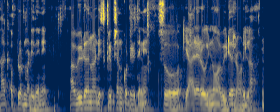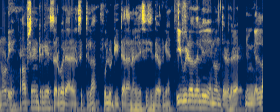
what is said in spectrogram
ಹಾಕಿ ಅಪ್ಲೋಡ್ ಮಾಡಿದ್ದೀನಿ. ಆ ವಿಡಿಯೋನ ಡಿಸ್ಕ್ರಿಪ್ಷನ್ ಕೊಟ್ಟಿರ್ತೀನಿ. ಸೊ ಯಾರ್ಯಾರು ಇನ್ನೂ ಆ ವಿಡಿಯೋ ನೋಡಿಲ್ಲ, ನೋಡಿ. ಆಪ್ಷನ್ ಎಂಟ್ರಿಗೆ ಸರ್ವರ್ ಯಾರ್ಯಾರು ಸಿಗ್ತಿಲ್ಲ ಫುಲ್ಲು ಡೀಟೇಲ್ ಅನಾಲಿಸಿಸ್ ಇದೆ ಅವರಿಗೆ. ಈ ವಿಡಿಯೋದಲ್ಲಿ ಏನು ಅಂತ ಹೇಳಿದ್ರೆ ನಿಮಗೆಲ್ಲ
